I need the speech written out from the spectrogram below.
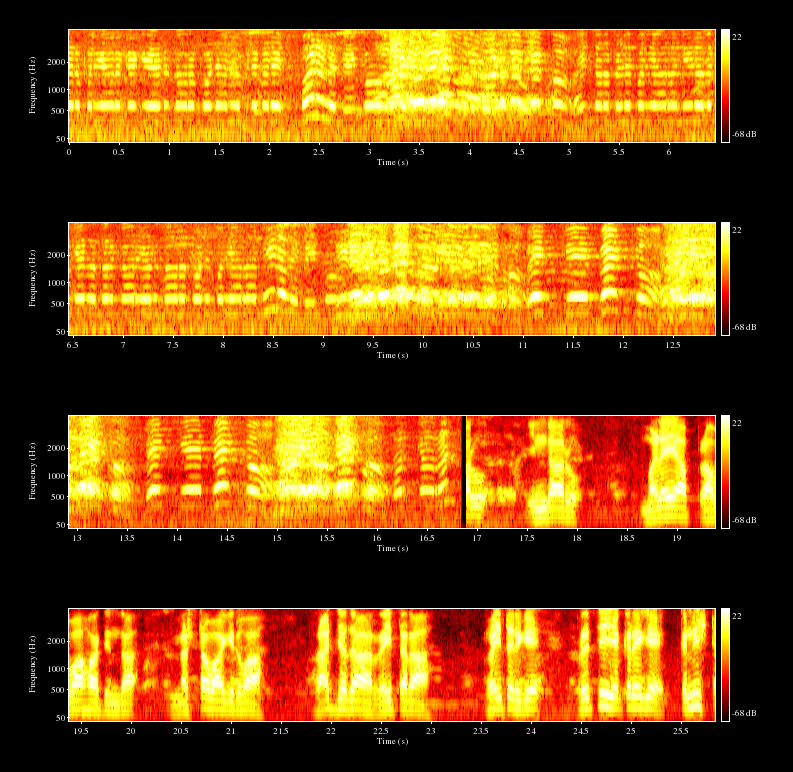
ರೈತರ ಪರಿಹಾರಕ್ಕಾಗಿ ಎರಡು ಸಾವಿರ ಕೋಟಿ ಹಣ ಬಿಡುಗಡೆ ಮಾಡಲೇಬೇಕು. ರೈತರ ಬೆಳೆ ಪರಿಹಾರ ನೀಡಲು ಕೇಂದ್ರ ಸರ್ಕಾರ ಎರಡು ಸಾವಿರ ಕೋಟಿ ಪರಿಹಾರ ನೀಡಲೇಬೇಕು. ಬೇಕೇ ಬೇಕು. ಬೇಕೇ ಬೇಕು. ಸರ್ಕಾರ ಹಿಂಗಾರು ಮಳೆಯ ಪ್ರವಾಹದಿಂದ ನಷ್ಟವಾಗಿರುವ ರಾಜ್ಯದ ರೈತರ ರೈತರಿಗೆ ಪ್ರತಿ ಎಕರೆಗೆ ಕನಿಷ್ಠ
